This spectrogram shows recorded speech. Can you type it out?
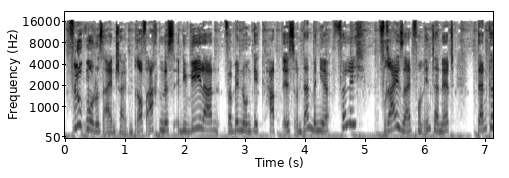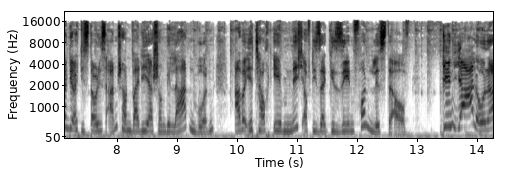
Flugmodus einschalten. Darauf achten, dass die WLAN-Verbindung gekappt ist. Und dann, wenn ihr völlig frei seid vom Internet, dann könnt ihr euch die Stories anschauen, weil die ja schon geladen wurden, aber ihr taucht eben nicht auf dieser gesehen von Liste auf. Genial, oder?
